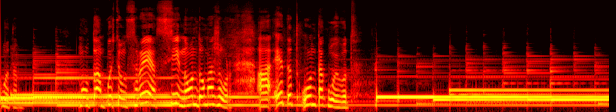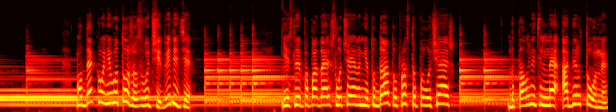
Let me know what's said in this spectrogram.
Вот он. Ну, там пусть он с ре, с си, но он до мажор. А этот, он такой вот. Но дека у него тоже звучит, видите? Если попадаешь случайно не туда, то просто получаешь дополнительные обертоны.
